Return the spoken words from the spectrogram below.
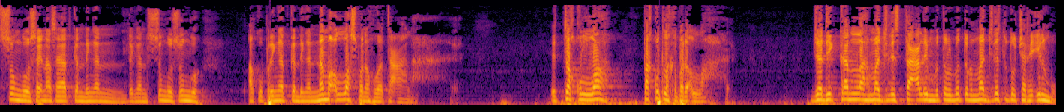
sungguh saya nasihatkan dengan dengan sungguh-sungguh aku peringatkan dengan nama Allah Subhanahu wa taala. Ittaqullah, takutlah kepada Allah. Jadikanlah majlis ta'lim betul-betul majlis untuk cari ilmu.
